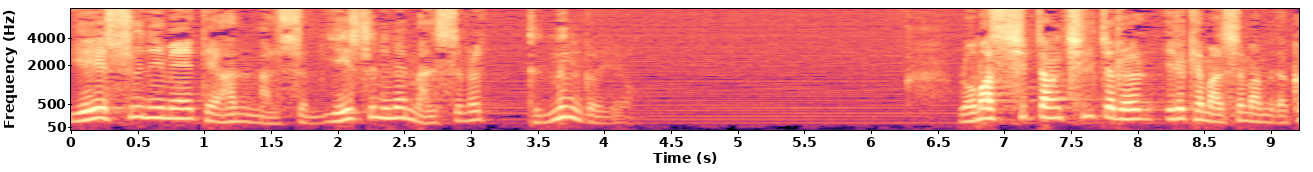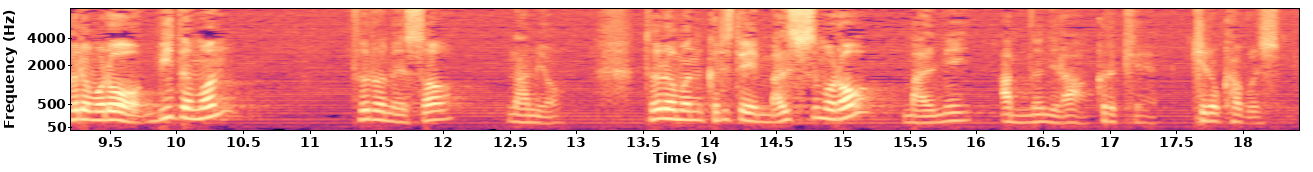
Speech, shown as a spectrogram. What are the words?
예수님에 대한 말씀, 예수님의 말씀을 듣는 거예요. 로마서 10장 7절을 이렇게 말씀합니다. 그러므로 믿음은 들음에서 나며 들음은 그리스도의 말씀으로 말미암느니라 그렇게 기록하고 있습니다.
